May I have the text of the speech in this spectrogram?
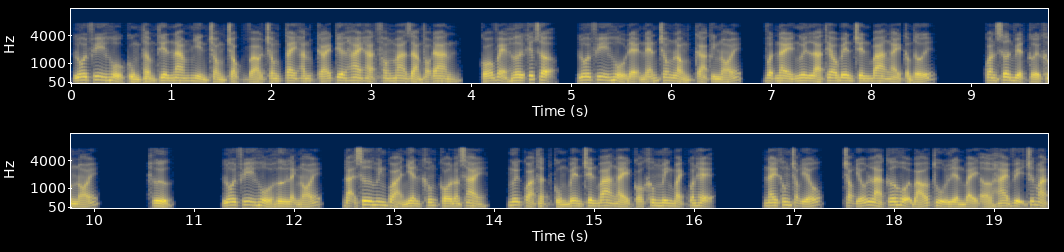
lôi phi hổ cùng thẩm thiên nam nhìn chòng chọc vào trong tay hắn cái kia hai hạt phong ma giảm thọ đan, có vẻ hơi khiếp sợ. Lôi phi hổ đẻ nén trong lòng cả kinh nói, vật này ngươi là theo bên trên ba ngày cầm tới. Quan sơn việt cười không nói. Hừ. Lôi phi hổ hư lạnh nói, đại sư huynh quả nhiên không có đoán sai, ngươi quả thật cùng bên trên ba ngày có không minh bạch quan hệ. Nay không trọng yếu trọng yếu là cơ hội báo thù liền bày ở hai vị trước mặt,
